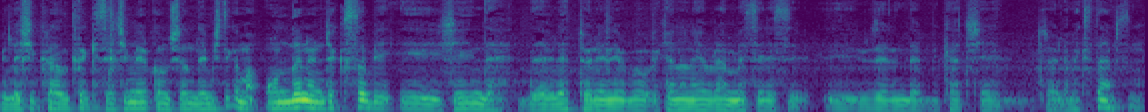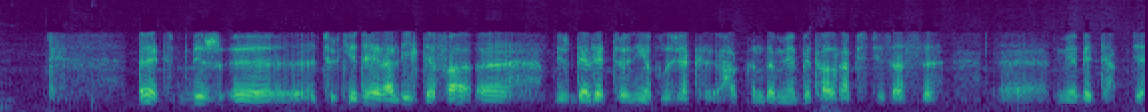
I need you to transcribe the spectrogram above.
Birleşik Krallık'taki seçimleri konuşalım demiştik ama ondan önce kısa bir e, şeyin de devlet töreni bu Kenan Evren meselesi e, üzerinde birkaç şey söylemek ister misin? Evet, bir e, Türkiye'de herhalde ilk defa e, bir devlet töreni yapılacak. Hakkında müebbet ağır hapis cezası e, müebbet ce, e,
